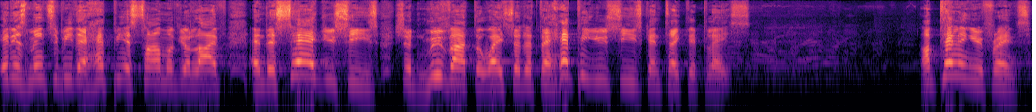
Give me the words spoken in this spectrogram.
It is meant to be the happiest time of your life, and the sad you sees should move out the way so that the happy you sees can take their place. I'm telling you, friends,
